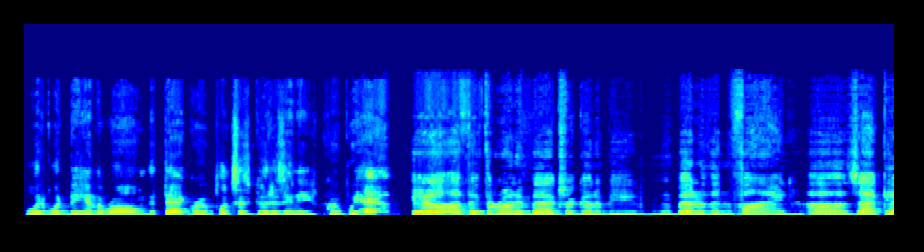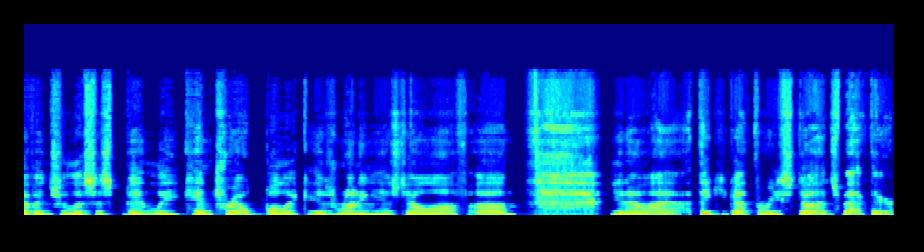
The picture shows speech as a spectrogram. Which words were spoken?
would would be in the wrong. That that group looks as good as any group we have. Yeah, I think the running backs are going to be better than fine. Uh, Zach Evans, Ulysses Bentley, Kentrell Bullock is running his tail off. Um, you know, I, I, think you got three studs back there,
